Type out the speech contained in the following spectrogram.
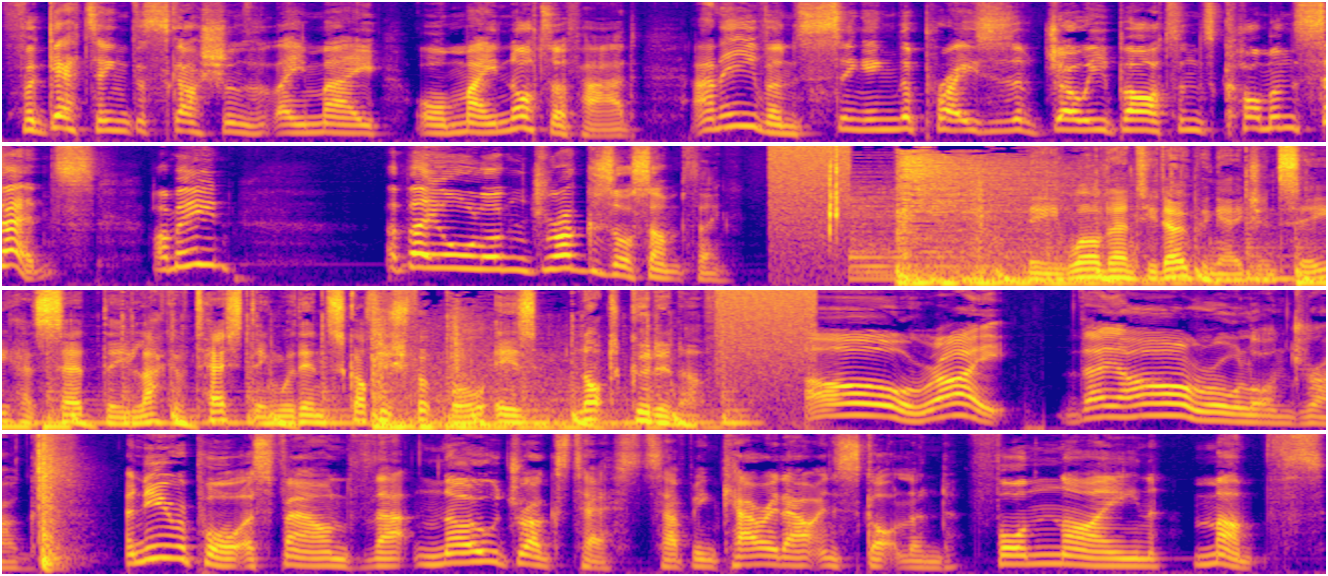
forgetting discussions that they may or may not have had, and even singing the praises of Joey Barton's common sense. I mean, are they all on drugs or something? The World Anti Doping Agency has said the lack of testing within Scottish football is not good enough. Oh, right. They are all on drugs. A new report has found that no drugs tests have been carried out in Scotland for nine months.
